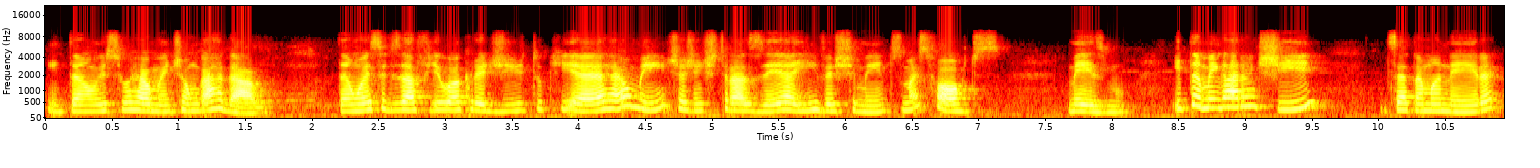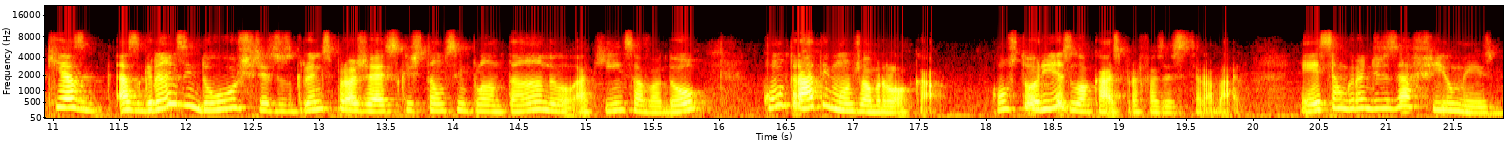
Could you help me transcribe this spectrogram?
Então, isso realmente é um gargalo. Então, esse desafio eu acredito que é realmente a gente trazer aí investimentos mais fortes, mesmo. E também garantir, de certa maneira, que as, as grandes indústrias, os grandes projetos que estão se implantando aqui em Salvador, contratem mão de obra local consultorias locais para fazer esse trabalho. Esse é um grande desafio mesmo.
